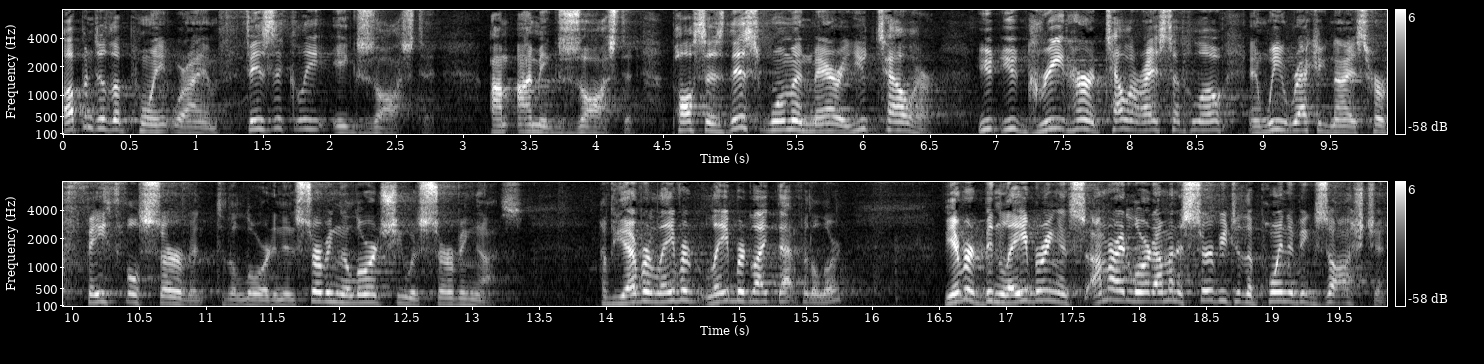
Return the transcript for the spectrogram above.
up until the point where I am physically exhausted. I'm, I'm exhausted. Paul says, This woman, Mary, you tell her, you, you greet her tell her I said hello, and we recognize her faithful servant to the Lord. And in serving the Lord, she was serving us. Have you ever labored, labored like that for the Lord? Have you ever been laboring and I'm all right, Lord, I'm going to serve you to the point of exhaustion?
